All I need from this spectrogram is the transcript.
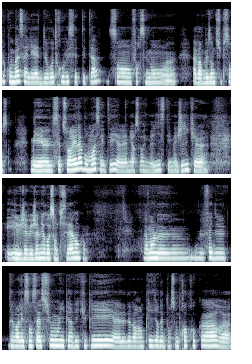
le combat, ça allait être de retrouver cet état sans forcément euh, avoir besoin de substances. Mais euh, cette soirée-là, pour moi, ça a été euh, la meilleure soirée de ma vie. C'était magique euh, et j'avais jamais ressenti ça avant. Quoi. Vraiment le, le fait d'avoir les sensations hyper décuplées, d'avoir un plaisir d'être dans son propre corps,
